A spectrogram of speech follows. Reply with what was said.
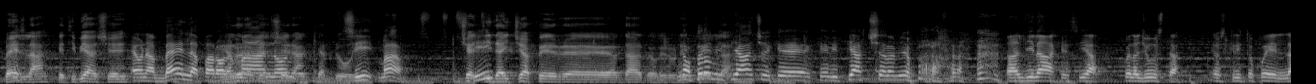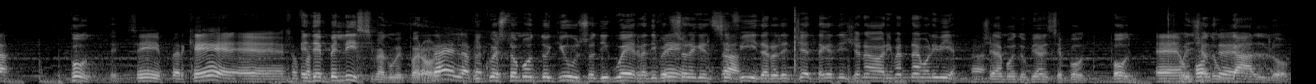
Bella? Che ti piace? È una bella parola, E allora ma non... anche a noi. Sì, ma... Cioè sì. ti dai già per eh, andato che non No, però mi piace che, che vi piaccia la mia parola, al di là che sia quella giusta. E ho scritto quella, Ponte. sì, perché... eh, Ed fatti- è bellissima come parola. Bella In perché- questo mondo chiuso di guerra, di persone che non esatto. si fidano, di gente che dice no, rimandiamoli via. Ah. Cioè, mo dobbiamo essere ponte. Ponte. Eh, Come un dice ponte- un gallo.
